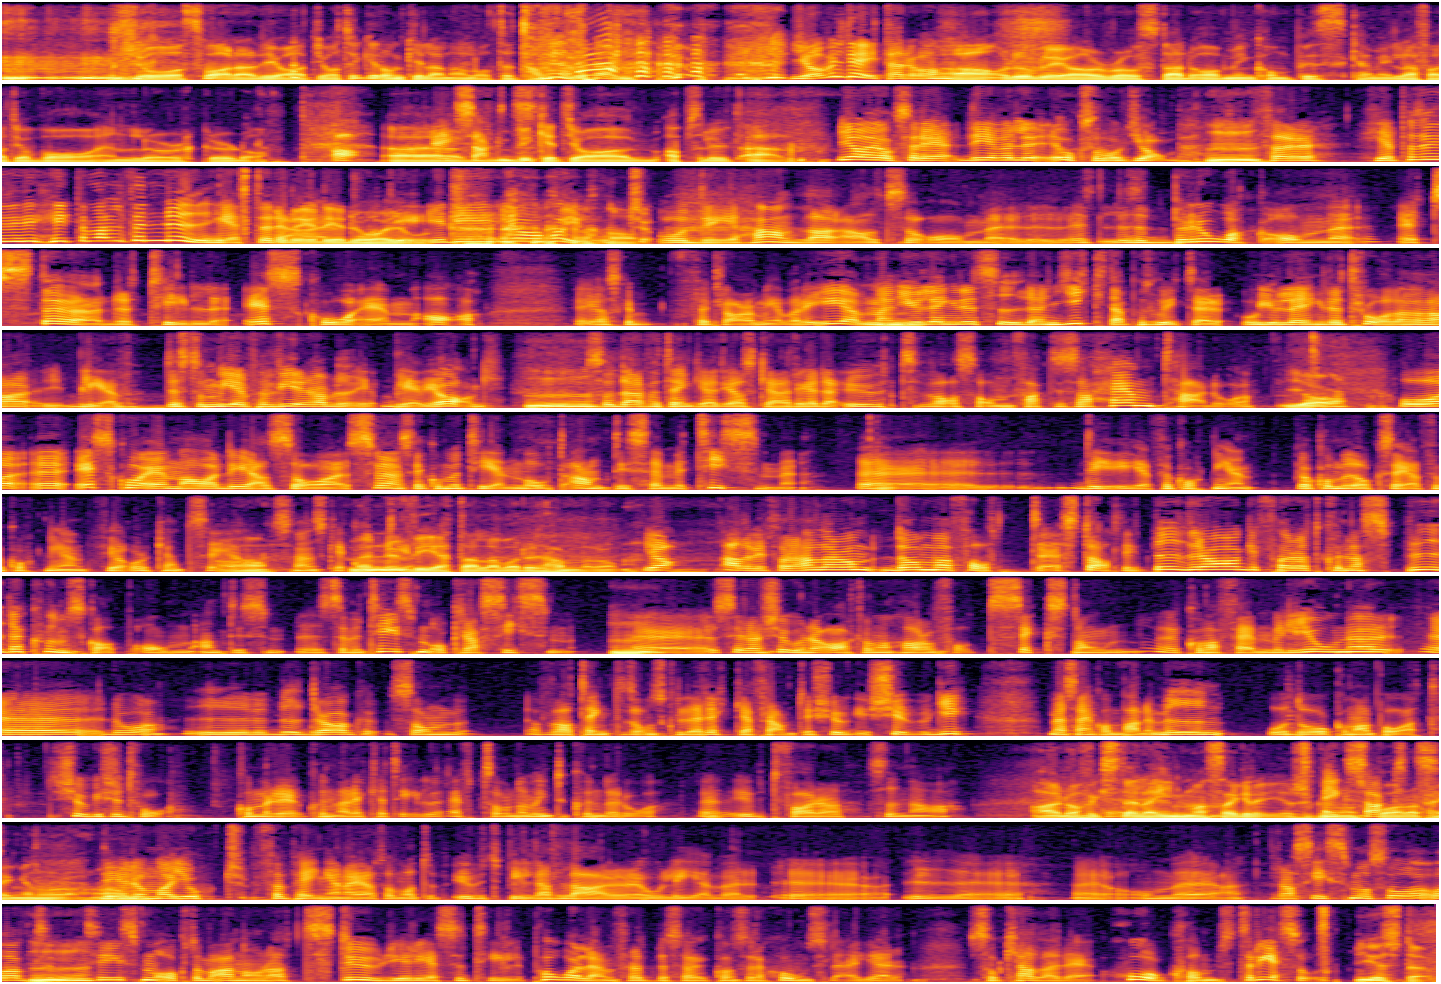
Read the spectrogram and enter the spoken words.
Och då svarade jag att jag tycker de killarna låter toppen. Jag vill dejta dem. Ja, och då blev jag roastad av min kompis Camilla för att jag var en lurker då. Ja, Eh, exakt. Vilket jag absolut är. Jag är också det. Det är väl också vårt jobb. För helt plötsligt hittar man lite nyheter där. Mm. Och det är det du har gjort. Det är det jag har gjort. Och det handlar alltså om ett litet bråk om ett stöd till SKMA. Jag ska förklara mer vad det är, men Mm. ju längre tiden gick där på Twitter och ju längre trådarna blev, desto mer förvirrad ble- blev jag. Mm. Så därför tänker jag att jag ska reda ut vad som faktiskt har hänt här då. Ja, Och eh, SKMA det är alltså Svenska kommittén mot antisemitism. Eh, det är förkortningen. Jag kommer dock säga förkortningen för jag orkar inte säga Ja, Svenska men kommittén. nu vet alla vad det handlar om. Ja, alla vet vad det handlar om. De har fått eh, statligt bidrag för att kunna sprida kunskap om antisemitism och rasism. Eh, sedan 2018 har de fått 16,5 miljoner eh, då i bidrag som var tänkt att de skulle räcka fram till 2020. Men sen kom pandemin och då kom man på att 2022 kommer det kunna räcka till eftersom de inte kunde då eh, utföra sina Ja, de fick ställa in massa grejer så kunde exakt. de spara pengarna. Då. det Ja. de har gjort för pengarna är att de har typ utbildat lärare och elever eh, i, eh, om eh, rasism och så och antisemitism och de har anordnat studieresor till Polen för att besöka koncentrationsläger, så kallade hågkomstresor. Just det.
